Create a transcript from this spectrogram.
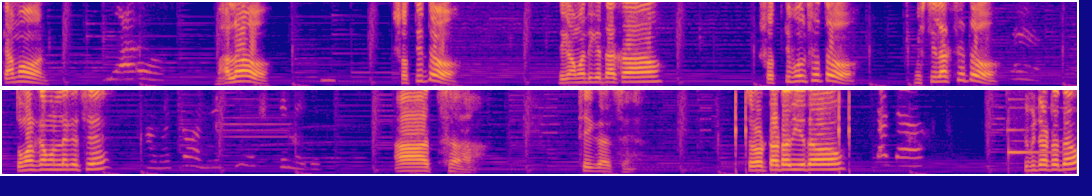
কেমন? ভালো। সত্যি তো? দেখে আমার দিকে তাকাও। সত্যি বলছো তো? মিষ্টি লাগছে তো? হ্যাঁ। তোমার কেমন লেগেছে। আচ্ছা। ঠিক আছে। চলো টাটা দিয়ে দাও। তুমি টাটা দাও।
